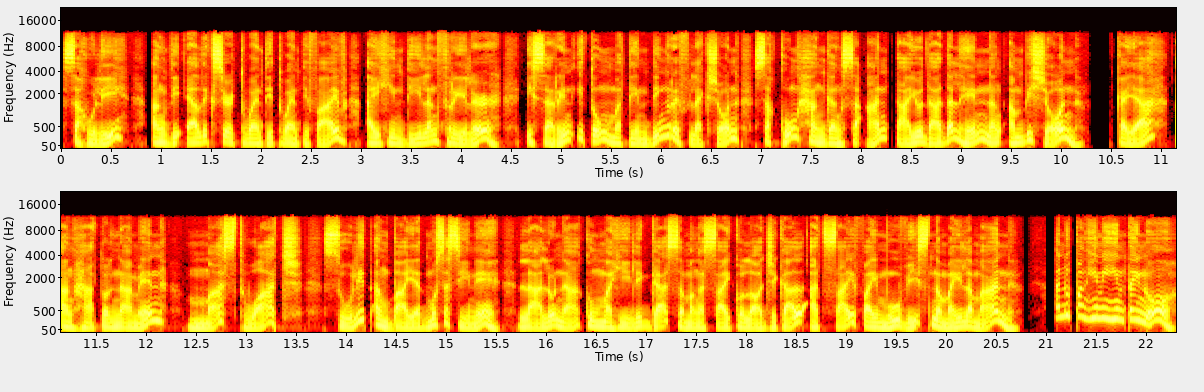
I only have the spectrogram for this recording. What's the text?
Sa huli, ang The Elixir 2025 ay hindi lang thriller, isa rin itong matinding refleksyon sa kung hanggang saan tayo dadalhin ng ambisyon. Kaya, ang hatol namin, must watch. Sulit ang bayad mo sa sine, lalo na kung mahilig ka sa mga psychological at sci-fi movies na may laman. Ano pang hinihintay no?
